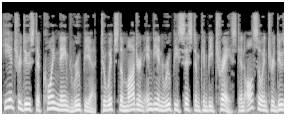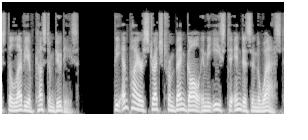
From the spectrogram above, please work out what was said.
He introduced a coin named rupiah, to which the modern Indian rupee system can be traced and also introduced the levy of custom duties. The empire stretched from Bengal in the east to Indus in the west.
